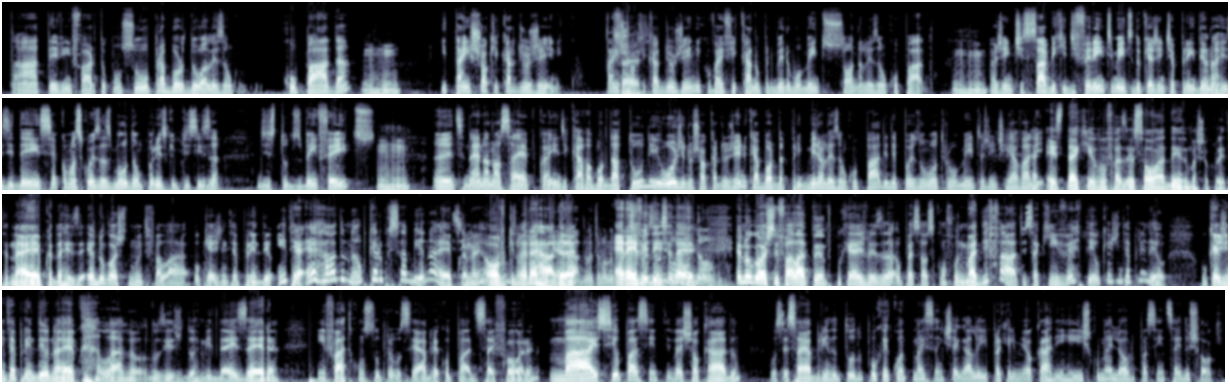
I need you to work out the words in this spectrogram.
tá? Teve infarto com supra, abordou a lesão culpada uhum. e está em choque cardiogênico. Está em certo. choque cardiogênico, vai ficar no primeiro momento só na lesão culpada. Uhum. A gente sabe que, diferentemente do que a gente aprendeu na residência, como as coisas mudam, por isso que precisa de estudos bem feitos, uhum. Antes, né? Na nossa época indicava abordar tudo e hoje no choque cardiogênico aborda primeiro a lesão culpada e depois num outro momento a gente reavalia. É, esse daqui eu vou fazer só um adendo, Machocoleta. Na época da reserva, eu não gosto muito de falar o que a gente aprendeu. Entre, é errado não, porque era o que sabia na época, Sim, né? Óbvio que não era errado, era, errado, era evidência da época. Eu não gosto de falar tanto porque às vezes o pessoal se confunde, mas de fato, isso aqui inverteu o que a gente aprendeu. O que a gente aprendeu na época lá no, nos vídeos de 2010 era infarto com supra, você abre a culpada e sai fora, mas se o paciente estiver chocado, você sai abrindo tudo, porque quanto mais sangue chegar ali para aquele miocárdio em risco, melhor para o paciente sair do choque.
